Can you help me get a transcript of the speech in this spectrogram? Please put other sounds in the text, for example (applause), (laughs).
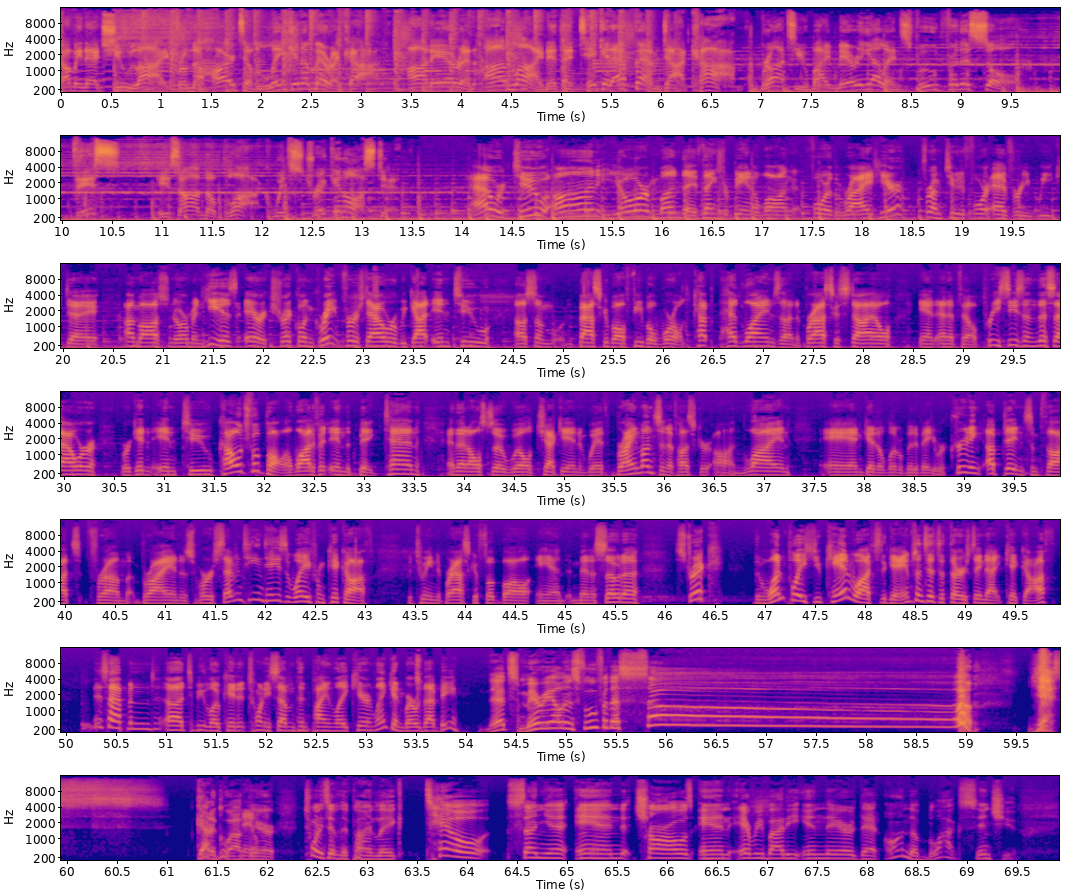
Coming at you live from the heart of Lincoln, America. On air and online at theticketfm.com. Brought to you by Mary Ellen's Food for the Soul. This is On the Block with Strick and Austin. Hour two on your Monday. Thanks for being along for the ride here from 2 to 4 every weekday. I'm Austin Norman. He is Eric Strickland. Great first hour. We got into uh, some basketball FIBA World Cup headlines, uh, Nebraska style, and NFL preseason. This hour, we're getting into college football, a lot of it in the Big Ten. And then also, we'll check in with Brian Munson of Husker Online and get a little bit of a recruiting update and some thoughts from Brian as we're 17 days away from kickoff between Nebraska football and Minnesota. Strick, the one place you can watch the game since it's a Thursday night kickoff. This happened uh, to be located at 27th and Pine Lake here in Lincoln. Where would that be? That's Mary Ellen's Food for the Soul. Yes. Got to go out Nailed. there. 27th and Pine Lake. Tell Sonia and Charles and everybody in there that on the block sent you,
